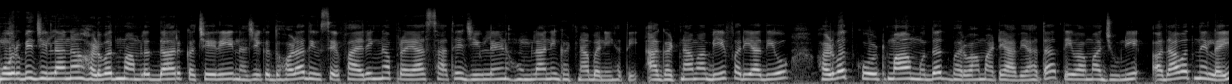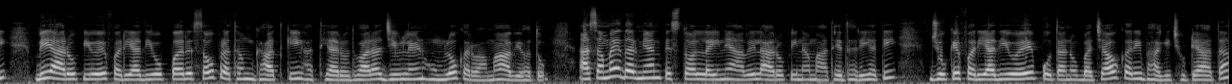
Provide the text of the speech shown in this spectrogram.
મોરબી જિલ્લાના હળવદ મામલતદાર કચેરી નજીક ધોળા દિવસે ફાયરિંગના પ્રયાસ સાથે જીવલેણ હુમલાની ઘટના બની હતી. આ ઘટનામાં બે ફરિયાદીઓ હળવદ કોર્ટમાં મુદત ભરવા માટે આવ્યા હતા. તેવામાં જૂની અદાવતને લઈ બે આરોપીઓએ ફરિયાદીઓ પર સૌપ્રથમ ઘાતકી હથિયારો દ્વારા જીવલેણ હુમલો કરવામાં આવ્યો હતો. આ સમય દરમિયાન પિસ્તોલ લઈને આવેલ આરોપીના માથે ધરી હતી, જો કે ફરિયાદીઓએ પોતાનો બચાવ કરી ભાગી છૂટ્યા હતા.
